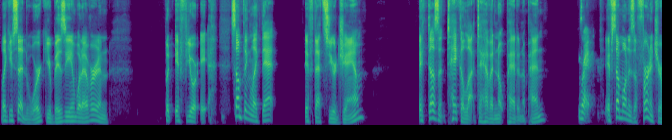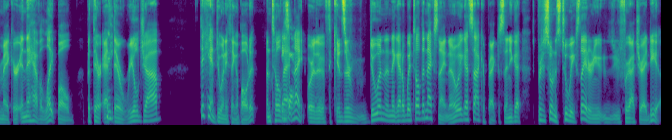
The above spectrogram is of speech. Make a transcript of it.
like you said, work. You're busy and whatever, and but if you're something like that, if that's your jam, it doesn't take a lot to have a notepad and a pen. Right. If someone is a furniture maker and they have a light bulb, but they're at their real job, they can't do anything about it until that Exactly. night. Or if the kids are doing, and they got to wait till the next night. No, we got soccer practice. Then you got pretty soon it's two weeks later, and you you forgot your idea.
